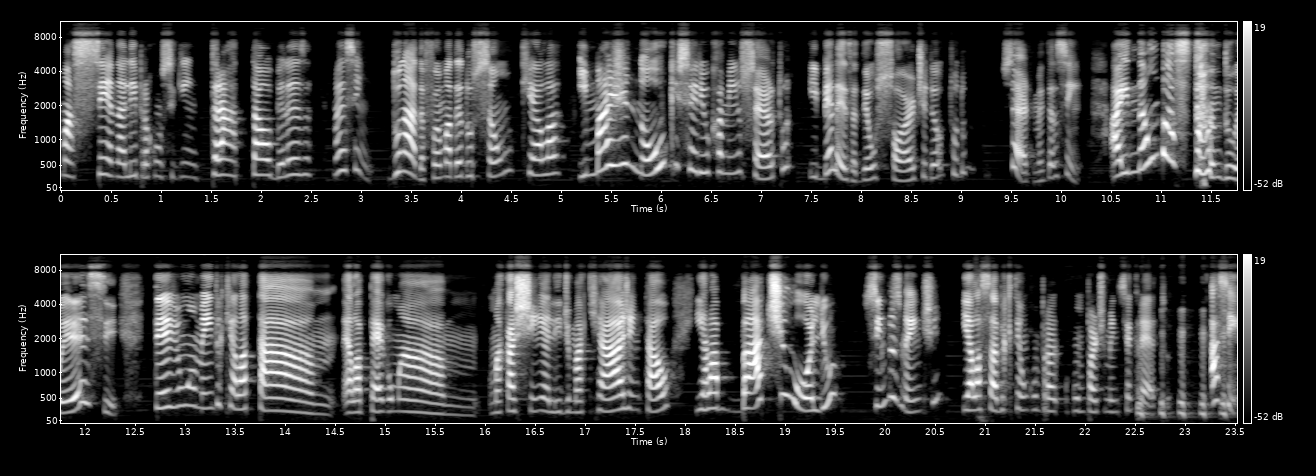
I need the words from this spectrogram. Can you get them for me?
uma cena ali para conseguir entrar, tal, beleza? Mas assim, do nada, foi uma dedução que ela imaginou que seria o caminho certo e beleza, deu sorte, deu tudo certo. Mas assim, aí não bastando esse, teve um momento que ela tá, ela pega uma uma caixinha ali de maquiagem e tal, e ela bate o olho simplesmente e ela sabe que tem um compartimento secreto. Assim,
